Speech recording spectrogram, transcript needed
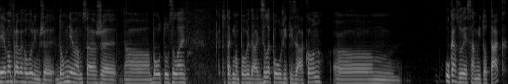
Ja vám práve hovorím, že domnievam sa, že uh, bol tu zle to tak mám povedať, zle použitý zákon. Um, ukazuje sa mi to tak,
